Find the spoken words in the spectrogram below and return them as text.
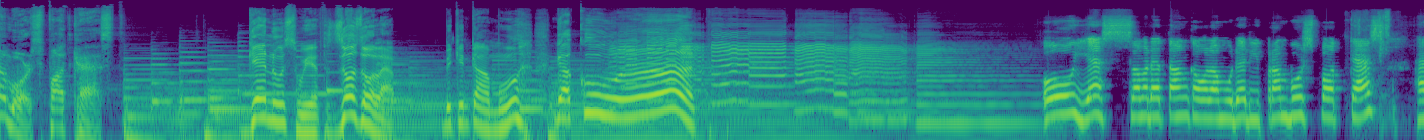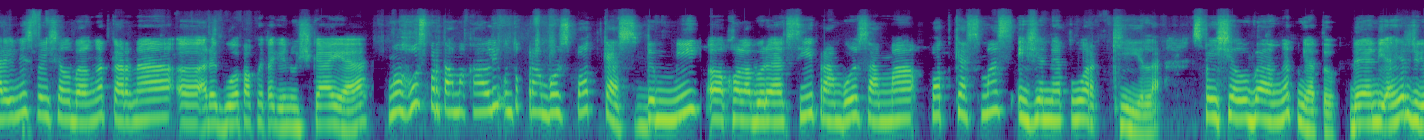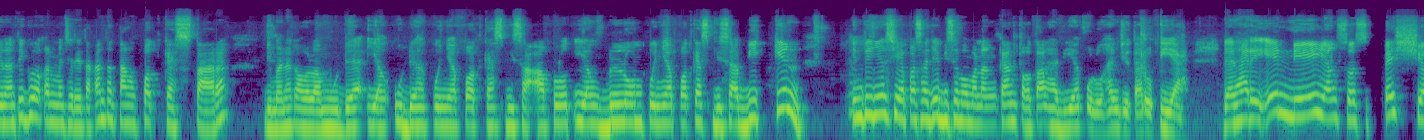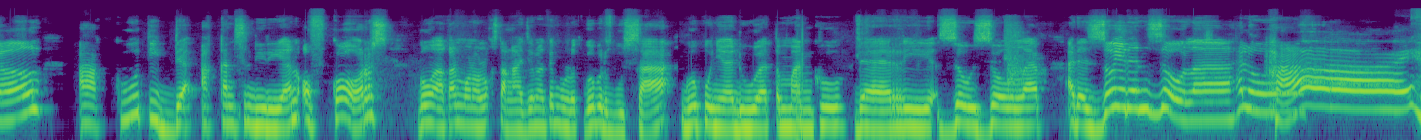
Prambors Podcast. Genus with Zozolab Bikin kamu gak kuat Oh yes, selamat datang kaula muda di Prambors Podcast. Hari ini spesial banget karena uh, ada gua Pakwita Genushka ya. Nge-host pertama kali untuk Prambors Podcast demi uh, kolaborasi Prambors sama Podcast Mas Asian Network. Gila, spesial banget nggak tuh? Dan di akhir juga nanti gua akan menceritakan tentang podcast star di mana kaula muda yang udah punya podcast bisa upload, yang belum punya podcast bisa bikin Intinya siapa saja bisa memenangkan total hadiah puluhan juta rupiah. Dan hari ini yang so special, aku tidak akan sendirian, of course. Gue gak akan monolog setengah jam, nanti mulut gue berbusa. Gue punya dua temanku dari Zozo Lab. Ada Zoya dan Zola. Halo. Hai. Hai.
